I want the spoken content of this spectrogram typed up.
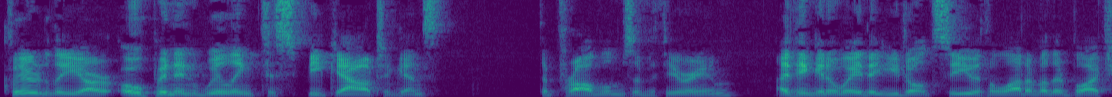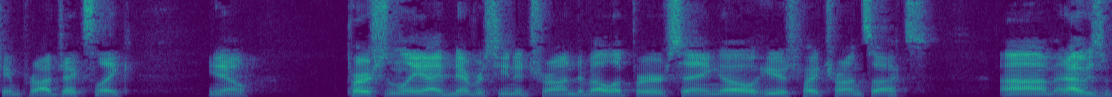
clearly are open and willing to speak out against the problems of Ethereum. I think in a way that you don't see with a lot of other blockchain projects. Like, you know, personally, I've never seen a Tron developer saying, "Oh, here's why Tron sucks." Um, and I was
